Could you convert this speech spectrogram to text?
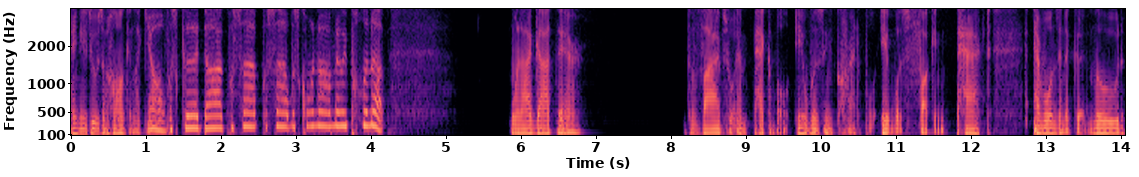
and these dudes are honking like yo what's good dog? What's up? What's up? What's going on man? We pulling up. When I got there the vibes were impeccable. It was incredible. It was fucking packed everyone's in a good mood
